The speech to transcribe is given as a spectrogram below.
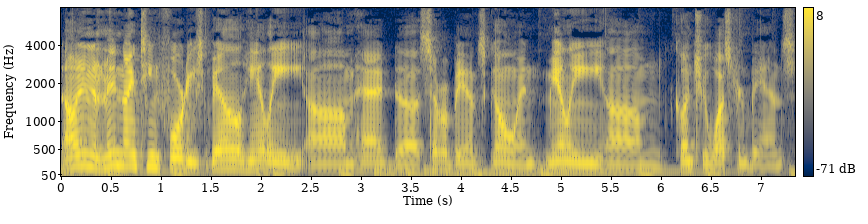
Now, in the mid 1940s, Bill Haley um, had uh, several bands going, mainly um, country western bands.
